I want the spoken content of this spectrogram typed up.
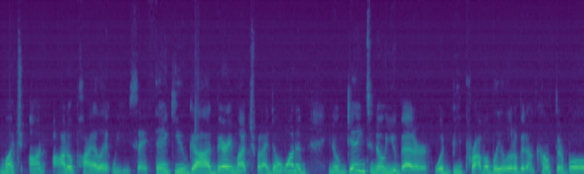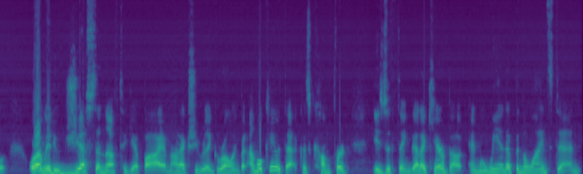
much on autopilot. We say, Thank you, God, very much, but I don't want to, you know, getting to know you better would be probably a little bit uncomfortable, or I'm going to do just enough to get by. I'm not actually really growing, but I'm okay with that because comfort is the thing that I care about. And when we end up in the lion's den,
